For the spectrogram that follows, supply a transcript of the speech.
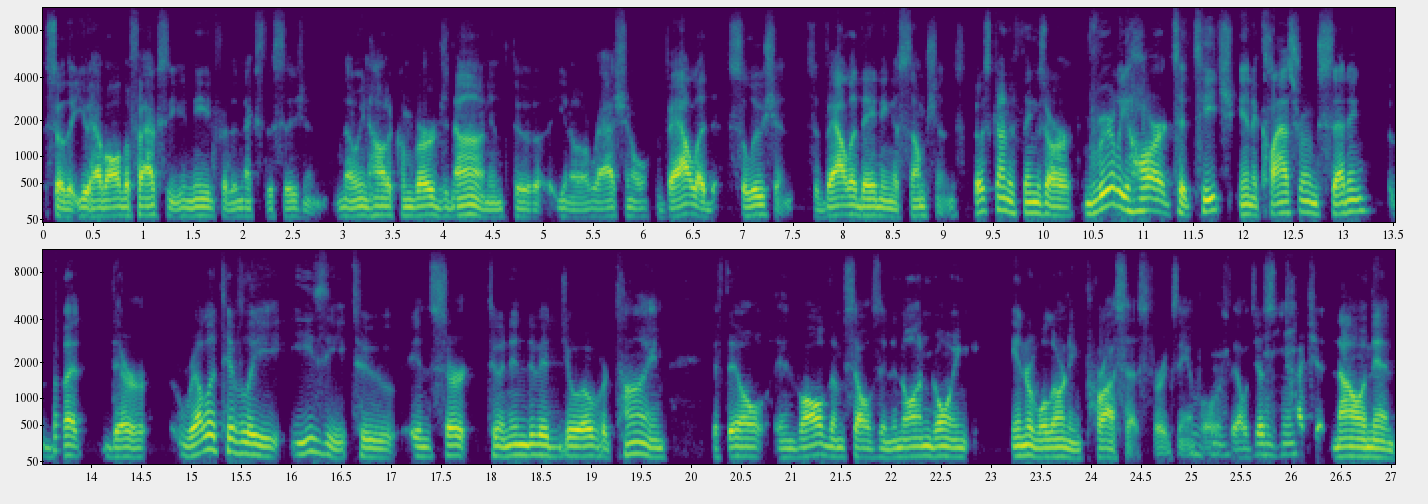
so that you have all the facts that you need for the next decision knowing how to converge down into you know a rational valid solution so validating assumptions. Those kind of things are really hard to teach in a classroom setting but they're relatively easy to insert to an individual over time if they'll involve themselves in an ongoing interval learning process, for example, mm-hmm. if they'll just mm-hmm. touch it now and then,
